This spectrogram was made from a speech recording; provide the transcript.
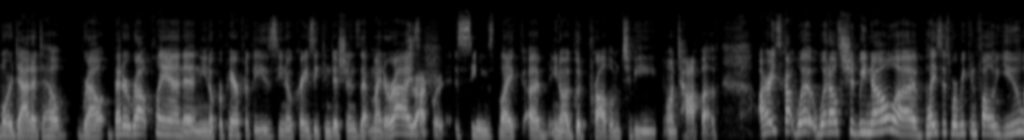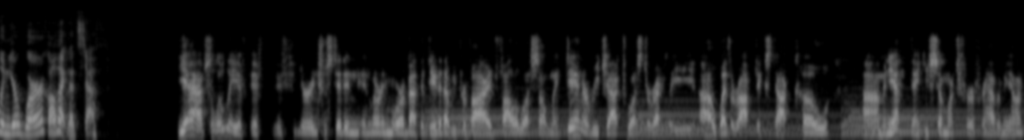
more data to help route better route plan and, you know, prepare for these, you know, crazy conditions that might arise exactly. seems like a, you know, a good problem to be on top of. All right, Scott, what what else should we know? Uh, places where we can follow you and your work, all that good stuff. Yeah, absolutely. If, if, if you're interested in, in, learning more about the data that we provide, follow us on LinkedIn or reach out to us directly, uh, weatheroptics.co. Um, and yeah, thank you so much for, for having me on.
